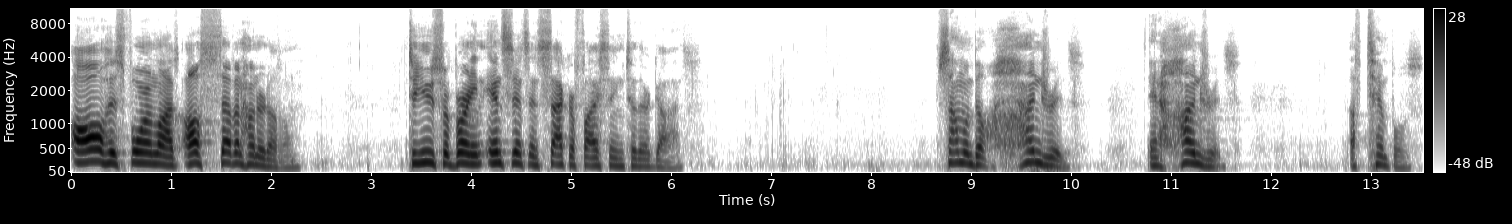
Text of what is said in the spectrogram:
all his foreign lives, all 700 of them to use for burning incense and sacrificing to their gods. Solomon built hundreds and hundreds of temples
